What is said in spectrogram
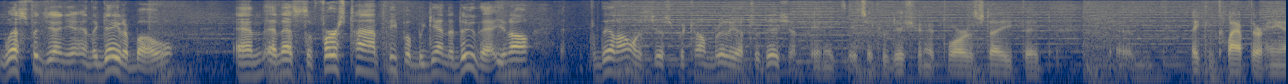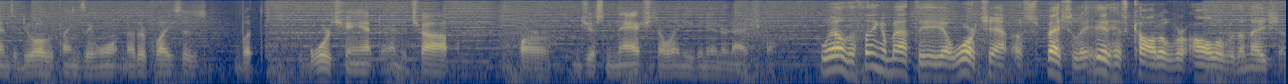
West Virginia in the Gator Bowl, and, and that's the first time people began to do that, you know. From then on, it's just become really a tradition. And it, it's a tradition at Florida State that um, they can clap their hands and do all the things they want in other places, but the war chant and the chop are just national and even international. Well, the thing about the uh, war chant especially, it has caught over all over the nation.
